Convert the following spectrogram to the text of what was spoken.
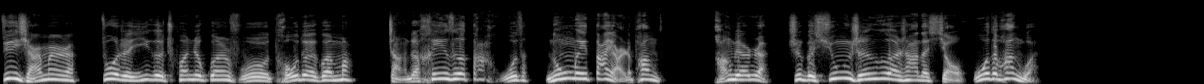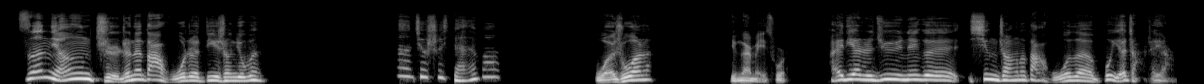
最前面啊坐着一个穿着官服、头戴官帽、长着黑色大胡子、浓眉大眼的胖子，旁边啊是个凶神恶煞的小胡子判官。三娘指着那大胡子，低声就问：“那就是阎王？”我说了，应该没错。拍电视剧那个姓张的大胡子不也长这样吗？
